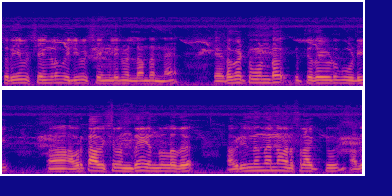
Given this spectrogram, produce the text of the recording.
ചെറിയ വിഷയങ്ങളും വലിയ വിഷയങ്ങളിലും എല്ലാം തന്നെ ഇടപെട്ടുകൊണ്ട് കൃത്യതയോടുകൂടി അവർക്ക് ആവശ്യം എന്ത് എന്നുള്ളത് അവരിൽ നിന്ന് തന്നെ മനസ്സിലാക്കുകയും അത്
